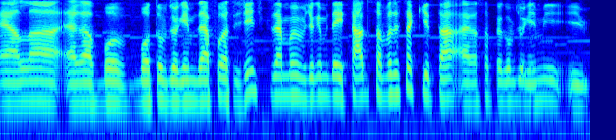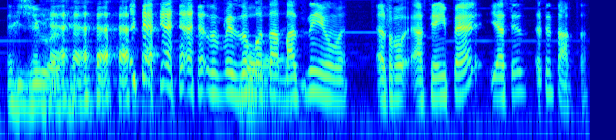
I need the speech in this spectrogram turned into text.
ela, ela botou o videogame dela e falou assim: gente, quiser meu videogame deitado, só fazer isso aqui, tá? Aí ela só pegou o videogame e pediu, assim. Não precisou Boa. botar base nenhuma. Assim é em pé e assim é sentado, tá?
